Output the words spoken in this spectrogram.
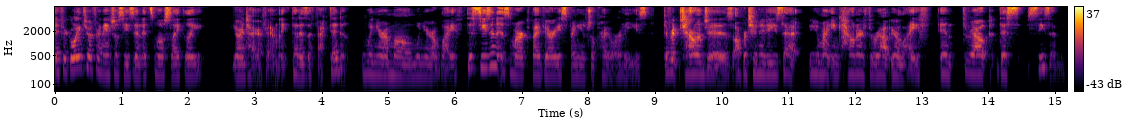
If you're going through a financial season, it's most likely your entire family that is affected when you're a mom, when you're a wife. This season is marked by various financial priorities, different challenges, opportunities that you might encounter throughout your life and throughout this season.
